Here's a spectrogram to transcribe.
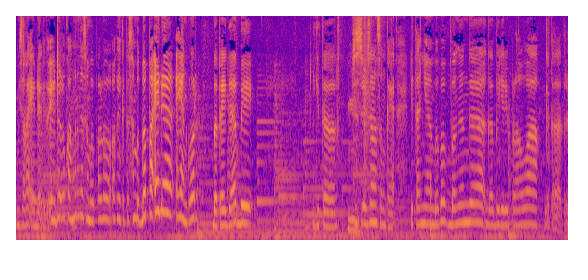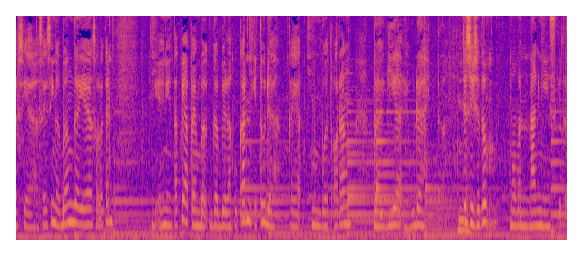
misalnya Eda gitu eh Eda lu kangen gak sama bapak lo? Oke kita sambut bapak Eda. Eh yang keluar bapak Gabe gitu. Terus dia langsung kayak ditanya bapak bangga nggak? Gabe jadi pelawak gitu. Terus ya saya sih nggak bangga ya soalnya kan ya ini tapi apa yang Gabe lakukan itu udah kayak membuat orang bahagia ya udah gitu. Terus di situ momen nangis gitu.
